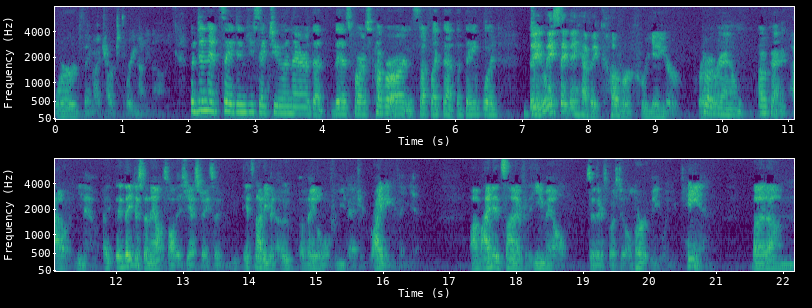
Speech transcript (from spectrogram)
words, they might charge 3.99. But didn't it say? Didn't you say too in there that, that as far as cover art and stuff like that, that they would They, do they say they have a cover creator program. program? Okay. I don't, you know, I- they, they just announced all this yesterday, so it's not even o- available for you to actually write anything yet. Um, I did sign up for the email, so they're supposed to alert me when you can. But um,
